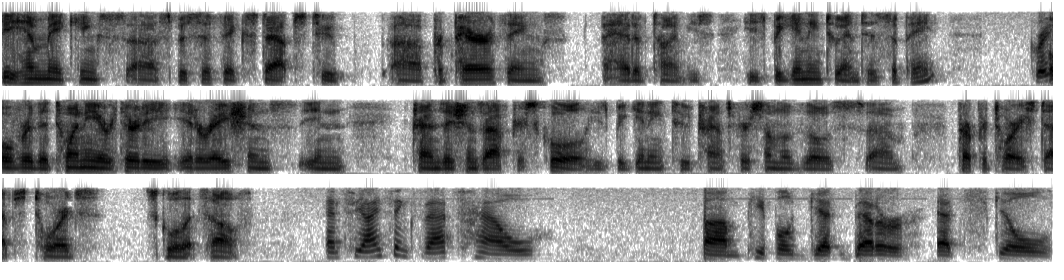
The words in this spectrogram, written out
see him making uh, specific steps to uh, prepare things ahead of time. He's he's beginning to anticipate Great. over the 20 or 30 iterations in transitions after school, he's beginning to transfer some of those um, preparatory steps towards school itself. And see, I think that's how um, people get better at skills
